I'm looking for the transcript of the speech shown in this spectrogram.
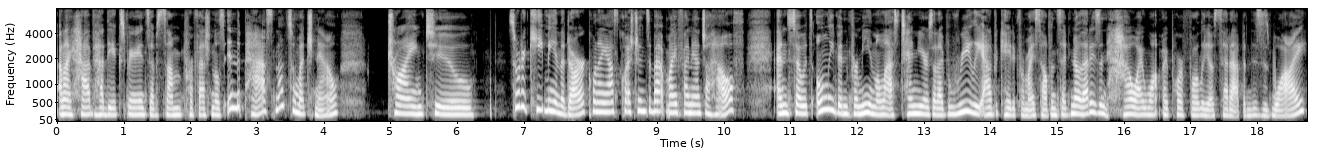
And I have had the experience of some professionals in the past, not so much now, trying to sort of keep me in the dark when I ask questions about my financial health. And so it's only been for me in the last 10 years that I've really advocated for myself and said, no, that isn't how I want my portfolio set up. And this is why.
